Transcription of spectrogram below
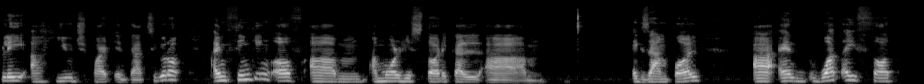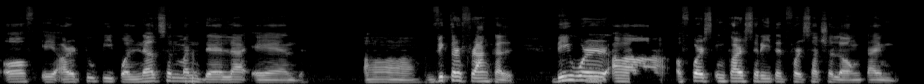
play a huge part in that. Siguro, I'm thinking of um, a more historical um, example. Uh, and what I thought of eh, are two people, Nelson Mandela and uh, Viktor Frankl. They were, mm. uh, of course, incarcerated for such a long time.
